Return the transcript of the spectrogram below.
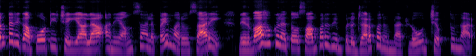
ఒంటరిగా పోటీ చేయాలా అనే అంశాలపై మరోసారి నిర్వాహకులతో సంప్రదింపులు జరపనున్నట్లు చెప్తున్నారు.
